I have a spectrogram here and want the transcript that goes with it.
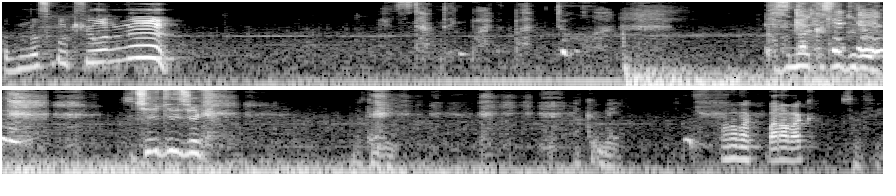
Kadın nasıl bakıyor anne? It's standing by the back door. Kapının arkasında duruyor. İçeri girecek. Bana bak, bana bak. Sophie.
